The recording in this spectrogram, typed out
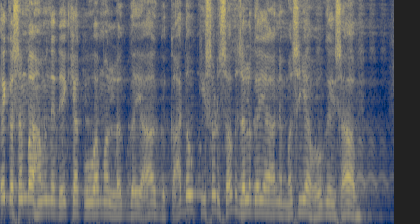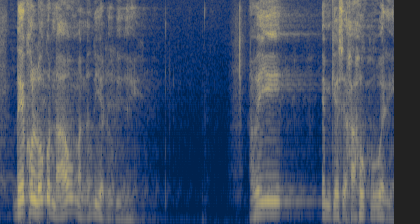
એક અસંભા હમને દેખ્યા કૂવામાં લગ ગઈ આગ. કાદવ કિસડ સબ જલ ગયા અને મસીયા હો ગઈ સાફ દેખો લોકો નાવમાં નદીયા ડૂબી ગઈ. હવે ઈ એમ કે છે, હાહુ કુંવરી.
